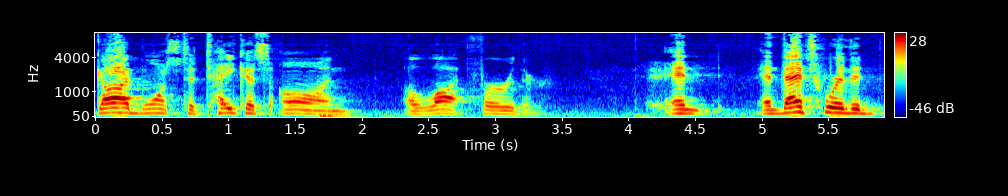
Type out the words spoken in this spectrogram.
God wants to take us on a lot further. And, and that's where the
